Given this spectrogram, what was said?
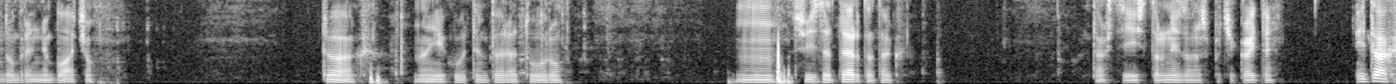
Добре, не бачу. Так, на яку температуру? М, Щось затерто так. Так, з цієї сторони зараз почекайте. І так,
